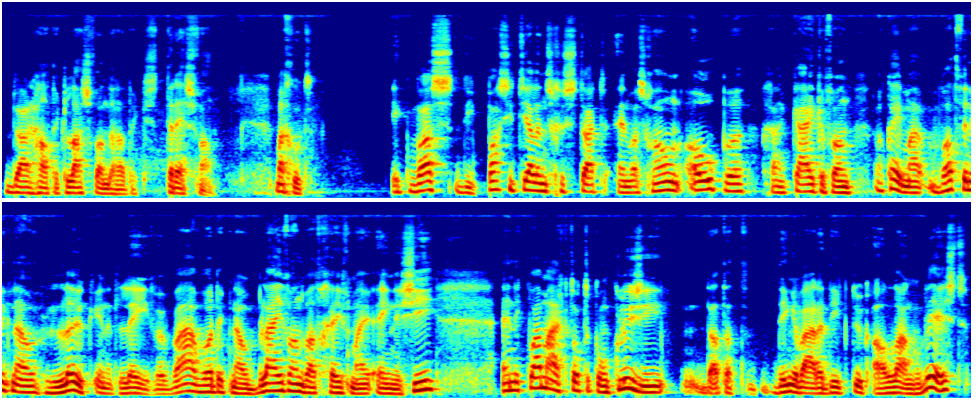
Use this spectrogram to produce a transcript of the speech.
daar had ik last van, daar had ik stress van. Maar goed, ik was die passie challenge gestart en was gewoon open gaan kijken van oké, maar wat vind ik nou leuk in het leven? Waar word ik nou blij van? Wat geeft mij energie? En ik kwam eigenlijk tot de conclusie dat dat dingen waren die ik natuurlijk al lang wist.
